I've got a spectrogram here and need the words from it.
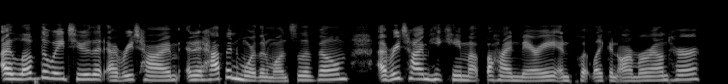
I love the way too that every time and it happened more than once in the film, every time he came up behind Mary and put like an arm around her,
